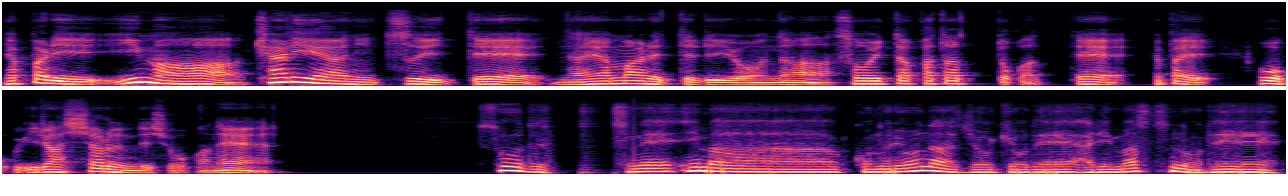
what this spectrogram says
やっぱり今、キャリアについて悩まれてるような、そういった方とかって、やっぱり多くいらっしゃるんでしょうかね？そうですね。今、このような状況でありますので、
